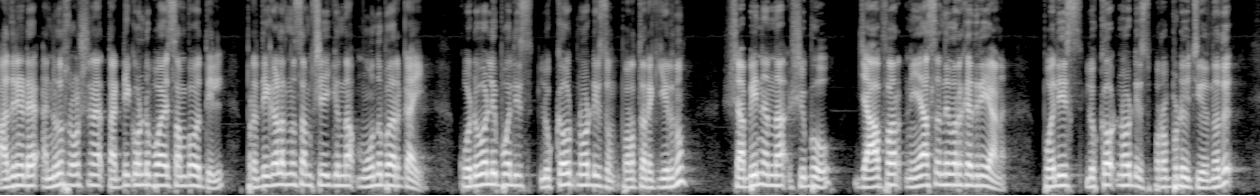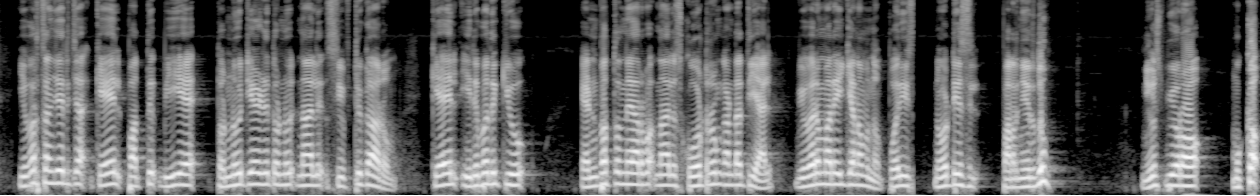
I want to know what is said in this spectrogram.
അതിനിടെ അന്നൂസ് റോഷനെ തട്ടിക്കൊണ്ടുപോയ സംഭവത്തിൽ പ്രതികളെന്ന് സംശയിക്കുന്ന മൂന്ന് പേർക്കായി കൊടുവള്ളി പോലീസ് ലുക്കൌട്ട് നോട്ടീസും പുറത്തിറക്കിയിരുന്നു. ഷബിൻ എന്ന ഷിബു ജാഫർ നിയാസ് എന്നിവർക്കെതിരെയാണ് പോലീസ് ലുക്കൌട്ട് നോട്ടീസ് പുറപ്പെടുവിച്ചിരുന്നത്. ഇവർ സഞ്ചരിച്ച കെ എൽ പത്ത് ബി എ തൊണ്ണൂറ്റിയേഴ് തൊണ്ണൂറ്റിനാല് സ്വിഫ്റ്റ് കാറും കെ എൽ ഇരുപത് ക്യൂ എൺപത്തൊന്ന് അറുപത്തിനാല് സ്കൂട്ടറും കണ്ടെത്തിയാൽ വിവരമറിയിക്കണമെന്നും പോലീസ് നോട്ടീസിൽ പറഞ്ഞിരുന്നു. News bureau Mukkam.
